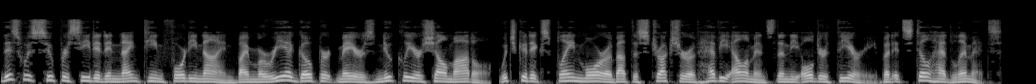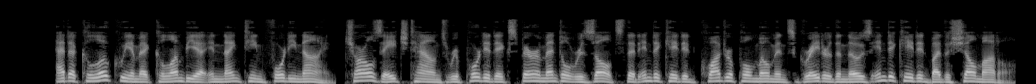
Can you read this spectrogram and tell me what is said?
This was superseded in 1949 by Maria Goeppert Mayer's nuclear shell model, which could explain more about the structure of heavy elements than the older theory but it still had limits. At a colloquium at Columbia in 1949, Charles H. Townes reported experimental results that indicated quadrupole moments greater than those indicated by the shell model.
